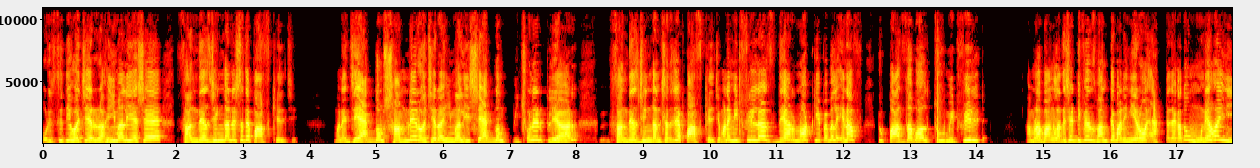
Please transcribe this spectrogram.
পরিস্থিতি হয়েছে, রহিম আলী এসে সন্দেশ ঝিঙ্গানের সাথে পাস খেলছে। মানে যে একদম সামনে রয়েছে রহিম আলী, সে একদম পিছনের প্লেয়ার সন্দেশ ঝিঙ্গানের সাথে যে পাস খেলছে। মানে midfielders they are not capable enough to pass the ball through midfield আমরা বাংলাদেশের ডিফেন্স ভাঙতে পারিনি। এরকম একটা জায়গাতেও মনে হয়নি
